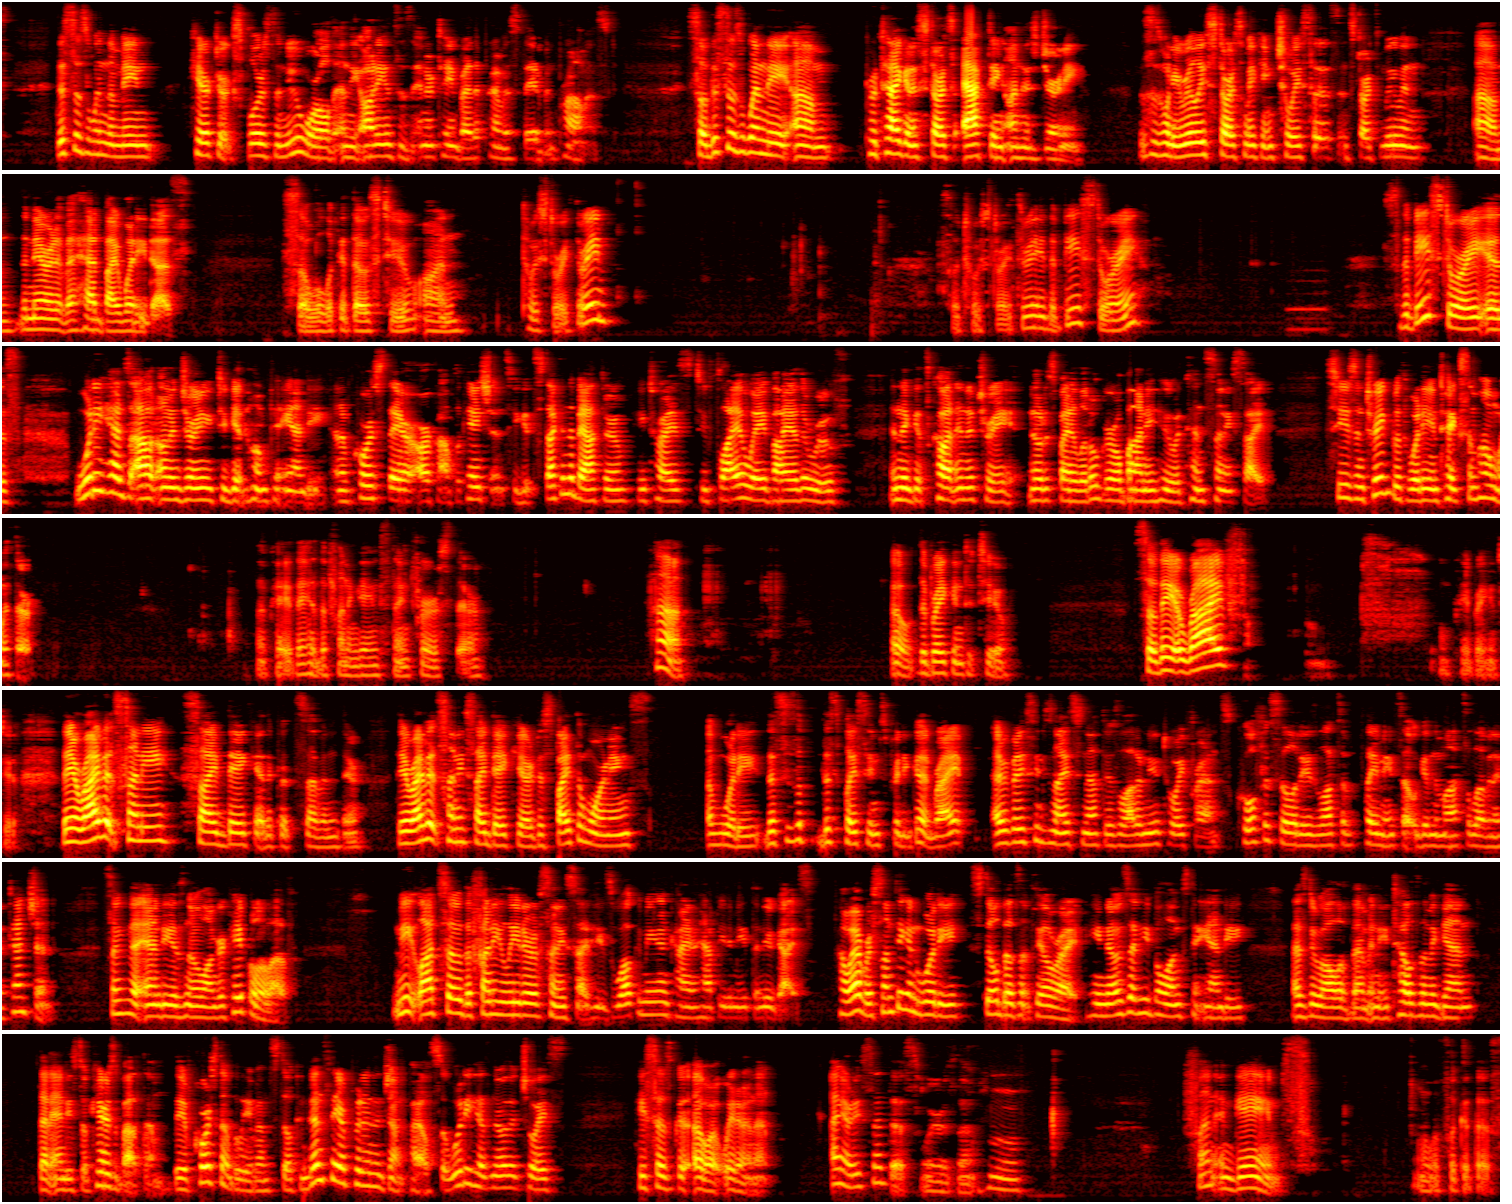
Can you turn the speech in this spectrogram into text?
this is when the main character explores the new world and the audience is entertained by the premise they have been promised. So this is when the um, protagonist starts acting on his journey. This is when he really starts making choices and starts moving um, the narrative ahead by what he does. So we'll look at those two on Toy Story 3. So Toy Story 3, the B story. So the B story is Woody heads out on a journey to get home to Andy. And of course, there are complications. He gets stuck in the bathroom. He tries to fly away via the roof and then gets caught in a tree, noticed by a little girl, Bonnie, who attends Sunnyside. She is intrigued with Woody and takes him home with her. Okay, they had the fun and games thing first there. Huh. Oh, the break into two. So they arrive. Okay, break into. They arrive at Sunnyside Daycare. They put seven there. They arrive at Sunnyside Daycare despite the warnings of Woody. This is a, this place seems pretty good, right? Everybody seems nice enough. There's a lot of new toy friends, cool facilities, lots of playmates that will give them lots of love and attention. Something that Andy is no longer capable of. Meet Lotso, the funny leader of Sunnyside. He's welcoming and kind and happy to meet the new guys. However, something in Woody still doesn't feel right. He knows that he belongs to Andy, as do all of them, and he tells them again that Andy still cares about them. They, of course, don't believe him, still convinced they are put in the junk pile. So Woody has no other choice. He says, good. Oh, wait a minute. I already said this. Where is that? Hmm. Fun and games. Well, let's look at this.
